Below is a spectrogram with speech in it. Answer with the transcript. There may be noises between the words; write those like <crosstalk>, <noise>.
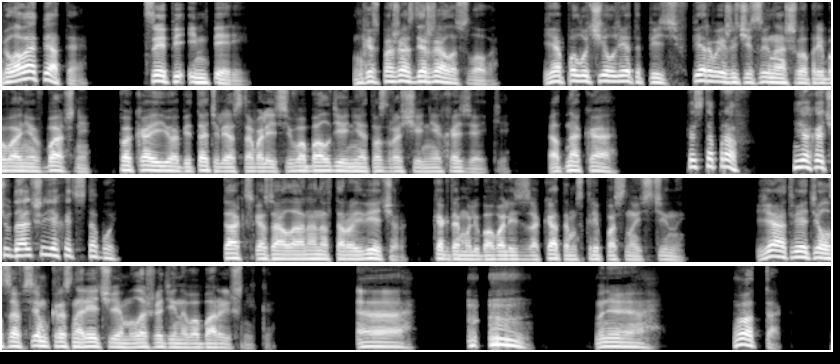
Глава 5. Цепи империи. Госпожа сдержала слово. Я получил летопись в первые же часы нашего пребывания в башне, пока ее обитатели оставались в обалдении от возвращения хозяйки. Однако... «Костоправ, я хочу дальше ехать с тобой». Так сказала она на второй вечер, когда мы любовались закатом с крепостной стены. Я ответил со всем красноречием лошадиного барышника. э <clears throat> мне... Вот так.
